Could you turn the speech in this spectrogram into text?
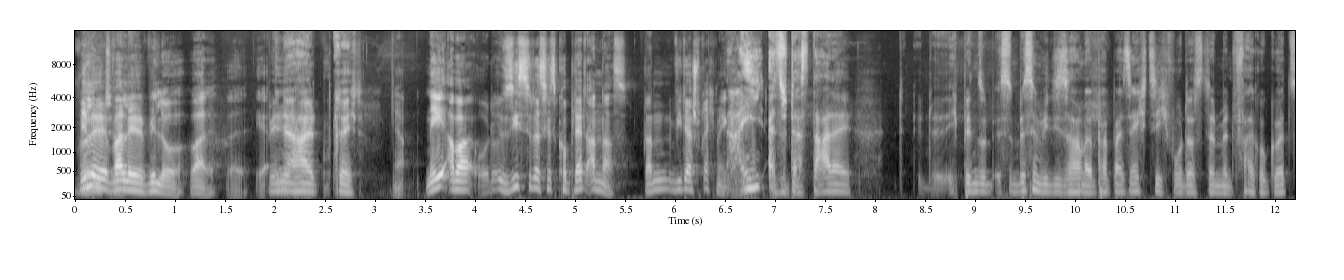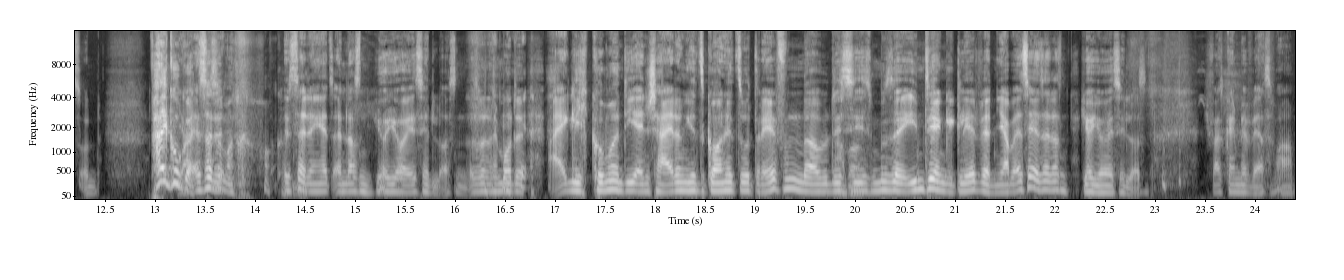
Wille, Walle, Willo, Walle. Ja, Wen er halt kriegt. Ja. Nee, aber siehst du das jetzt komplett anders? Dann widersprech mir. Nein, also das da, der, ich bin so, ist ein bisschen wie die Sache bei, bei 60, wo das denn mit Falco Götz und Falco ja, Götz, ist, er das denn, oh ist er denn jetzt entlassen? Ja, ja, ist entlassen. Also nach dem Motto, eigentlich kann man die Entscheidung jetzt gar nicht so treffen, aber das ist, muss ja intern geklärt werden. Ja, aber ist er jetzt entlassen? Ja, ja, ist entlassen. Ich weiß gar nicht mehr, wer es war.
